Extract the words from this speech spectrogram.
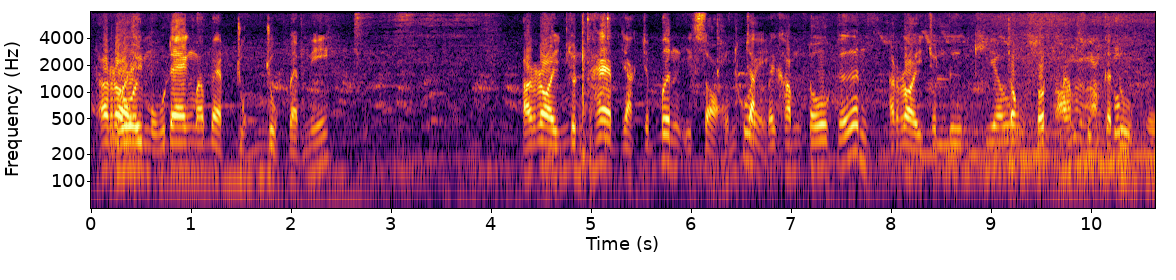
ตรอร่อยโรยหมูแดงมาแบบจุกๆแบบนี้ อร่อยจนแทบอยากจะเบิ้ลอีกสองถ้วย จัดไปคำโตเกิน อร่อยจนลืมเคี้ยวต้องซดน้ำซุปกระดูกหมู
